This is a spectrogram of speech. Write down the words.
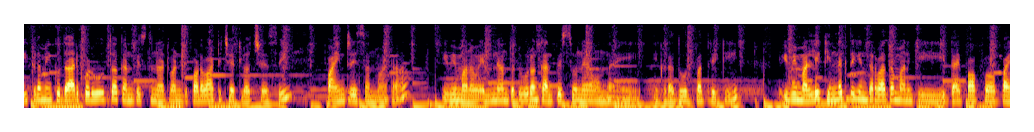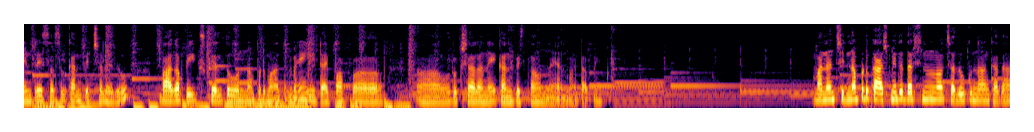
ఇక్కడ మీకు దారి పొడుగుతా కనిపిస్తున్నటువంటి పొడవాటి చెట్లు వచ్చేసి పైన్ ట్రీస్ అన్నమాట. ఇవి మనం వెళ్ళినంత దూరం కనిపిస్తూనే ఉన్నాయి ఇక్కడ దూర్పత్రికి. ఇవి మళ్ళీ కిందకి దిగిన తర్వాత మనకి ఈ టైప్ ఆఫ్ పైన్ ట్రీస్ అసలు కనిపించలేదు. బాగా పీక్స్కి వెళ్తూ ఉన్నప్పుడు మాత్రమే ఈ టైప్ ఆఫ్ uh, uh, వృక్షాలు అనేవి కనిపిస్తూ ఉన్నాయి అన్నమాట మీకు. మనం చిన్నప్పుడు కాశ్మీర దర్శనంలో చదువుకున్నాం కదా.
